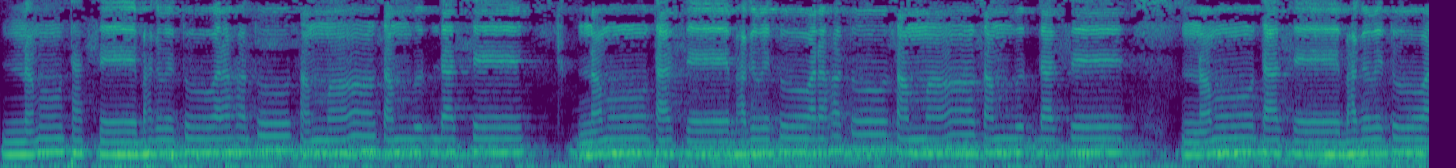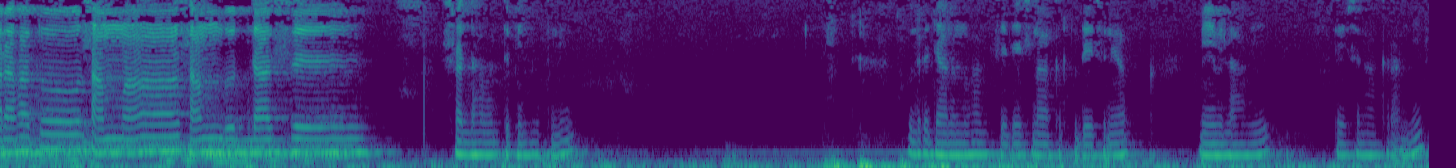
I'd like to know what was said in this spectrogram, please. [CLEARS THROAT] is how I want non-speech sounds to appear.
නමුතස්ස භගවතු වරහතු සම්මා සම්බුද්දස්ස. නමුතස්ස භගවතු වරහතු සම්මා සම්බුද්දස්ස. නමුතස්ස භගවතු වරහතු සම්මා සම්බුද්දස්ස. ශ්‍රද්ධාවන්ත පින්වතුනි බුදුරජාණන් වහන්සේ දේශනා කරපු දේශනයක් මේ වෙලාවේ දේශනා කරන්නේ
